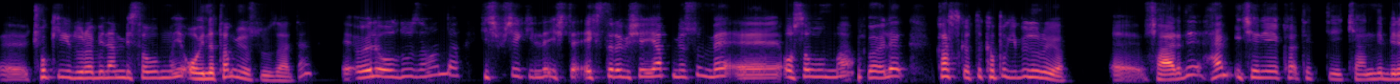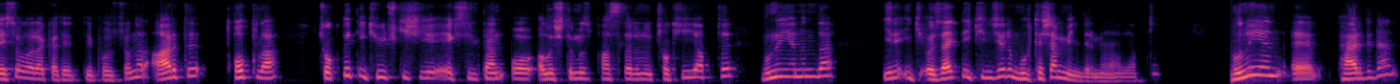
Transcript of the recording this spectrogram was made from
e, çok iyi durabilen bir savunmayı oynatamıyorsun zaten. E, öyle olduğu zaman da hiçbir şekilde işte ekstra bir şey yapmıyorsun ve e, o savunma böyle kas katı kapı gibi duruyor. E, Ferdi hem içeriye kat ettiği, kendi bireysel olarak kat ettiği pozisyonlar artı topla çok net 2-3 kişiyi eksilten o alıştığımız paslarını çok iyi yaptı. Bunun yanında yine iki, özellikle ikinci yarı muhteşem bindirmeler yaptı. Bunun yan e, Ferdi'den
